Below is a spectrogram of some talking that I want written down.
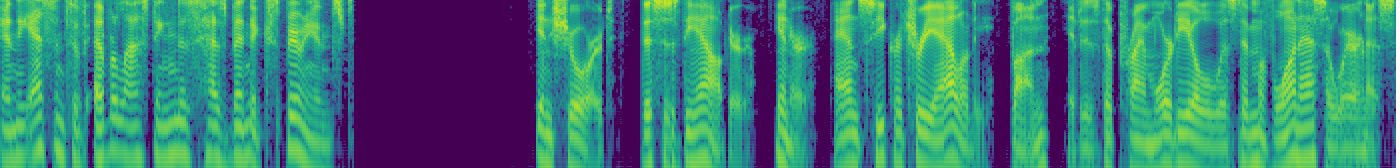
and the essence of everlastingness has been experienced. In short, this is the outer, inner, and secret reality. Bon, it is the primordial wisdom of one S awareness,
